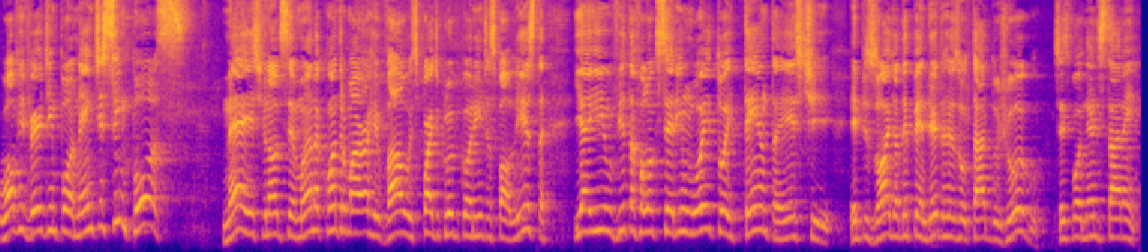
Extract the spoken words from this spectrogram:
o Alviverde Imponente se impôs né, esse final de semana contra o maior rival, o Esporte Clube Corinthians Paulista. E aí o Vita falou que seria um 880 este episódio, a depender do resultado do jogo. Vocês podendo estarem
